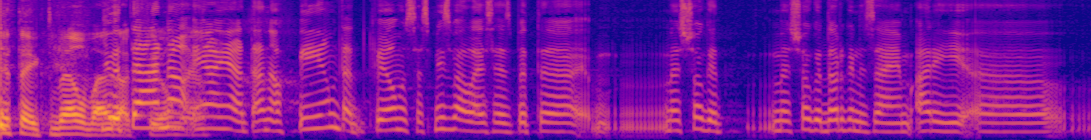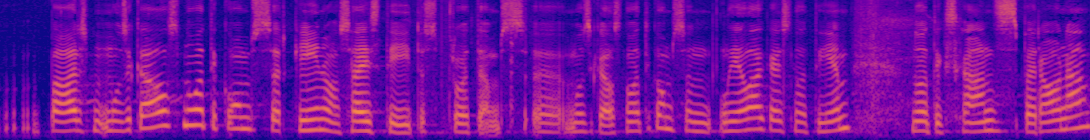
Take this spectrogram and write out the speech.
ieteikt vēl vairāk. Tā filmu, nav, jā. Jā, jā, tā nav filma, tad filmas esmu izvēlējies, bet uh, mēs, šogad, mēs šogad organizējam arī uh, pāris muzikālus notikumus, ar kino saistītus, protams, eh, muzikālus notikumus. Lielākais no tiem notiks Hanzas Peronā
